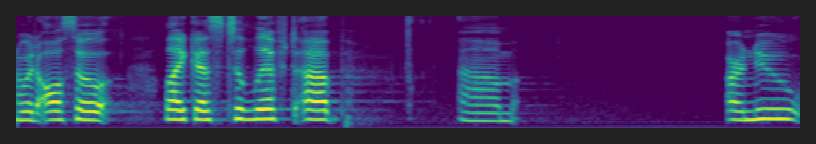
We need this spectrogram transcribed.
I would also like us to lift up um, our new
